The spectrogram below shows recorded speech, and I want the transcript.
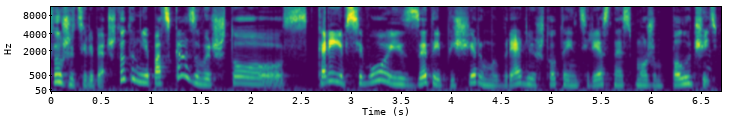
Слушайте, ребят, что-то мне подсказывает, что, скорее всего, из этой пещеры мы вряд ли что-то интересное сможем получить.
